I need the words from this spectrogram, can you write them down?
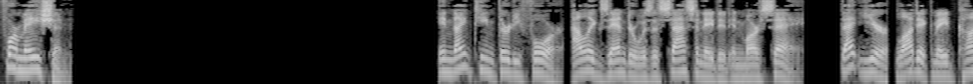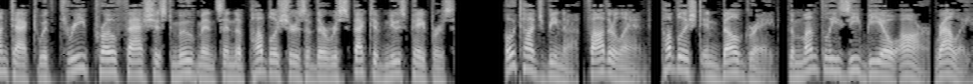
Formation In 1934, Alexander was assassinated in Marseille. That year, Ljotic made contact with three pro-fascist movements and the publishers of their respective newspapers, Otadžbina Fatherland, published in Belgrade, the monthly ZBOR Rally,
